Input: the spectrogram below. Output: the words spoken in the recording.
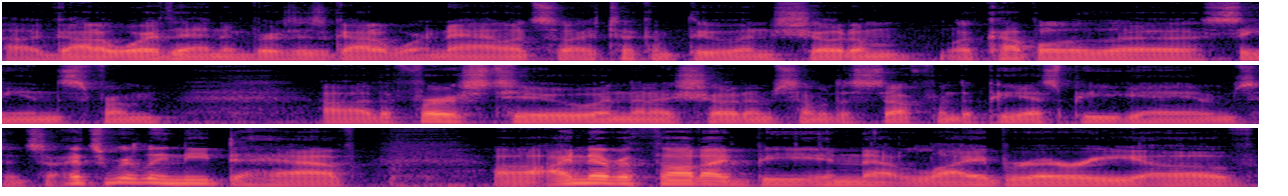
uh, God of War then and versus God of War now, and so I took him through and showed him a couple of the scenes from uh, the first two, and then I showed him some of the stuff from the PSP games, and so it's really neat to have. Uh, I never thought I'd be in that library of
